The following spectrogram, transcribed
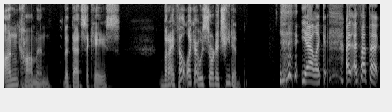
uncommon that that's the case, but I felt like I was sort of cheated. yeah, like I, I, thought that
